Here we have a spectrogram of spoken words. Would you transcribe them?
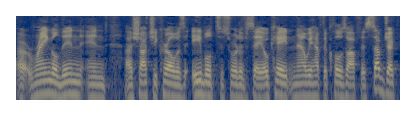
uh, wrangled in, and uh, Shachi Kurl was able to sort of say, "Okay, now we have to close off this subject."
